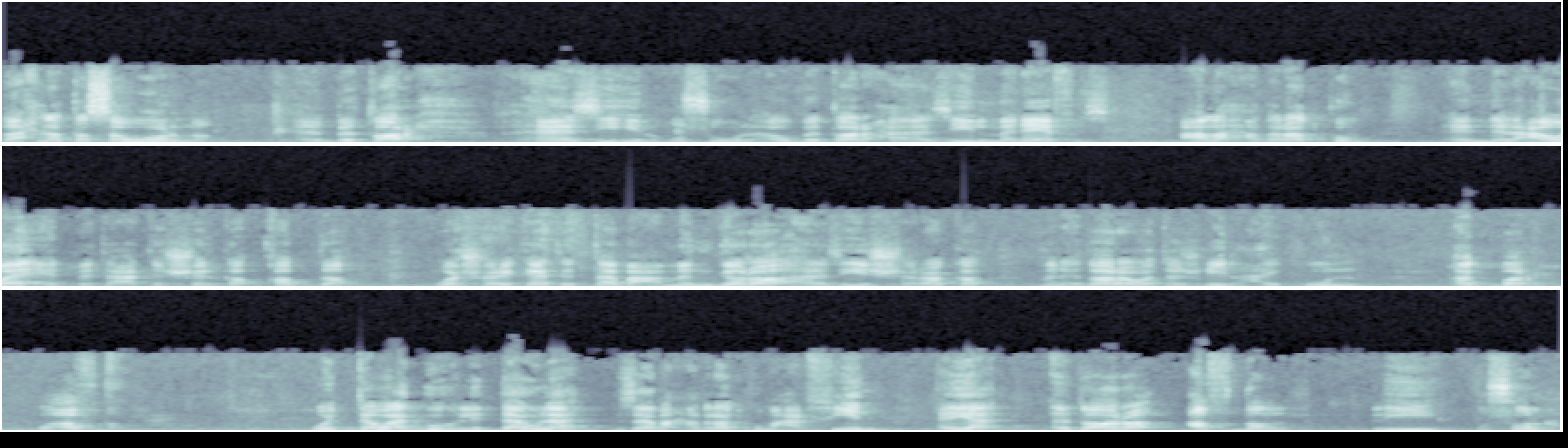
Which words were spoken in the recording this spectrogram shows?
فإحنا تصورنا بطرح هذه الأصول أو بطرح هذه المنافذ على حضراتكم إن العوائد بتاعت الشركة القابضة والشركات التابعة من جراء هذه الشراكة من إدارة وتشغيل هيكون أكبر وأفضل. والتوجه للدولة زي ما حضراتكم عارفين هي إدارة أفضل لأصولها.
